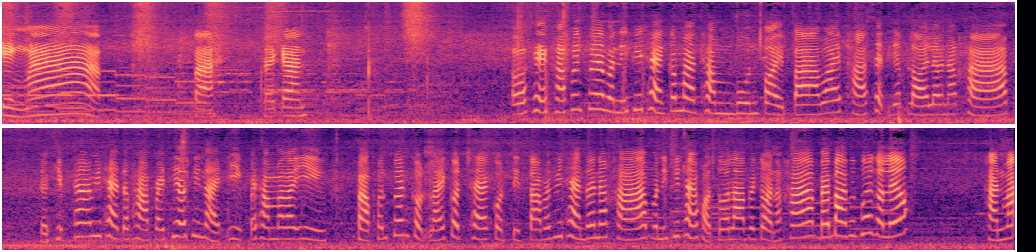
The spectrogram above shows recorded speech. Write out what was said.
เก่งมาก ไปไปกัน โอเคครับเพื่อนๆวันนี้พี่แทนก็มาทำบุญปล่อยปลาไหว้พระเสร็จเรียบร้อยแล้วนะครับ เดี๋ยวคลิปหน้าพี่แทนจะพาไปเที่ยวที่ไหนอีกไปทำอะไรอีก ฝากเพื่อนๆกดไลค์กดแชร์กดติดตามให้พี่แทนด้วยนะครับวันนี้พี่แทนขอตัวลาไปก่อนนะครับบ๊ายบายเพื่อนๆก่อนเร็วหันมา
